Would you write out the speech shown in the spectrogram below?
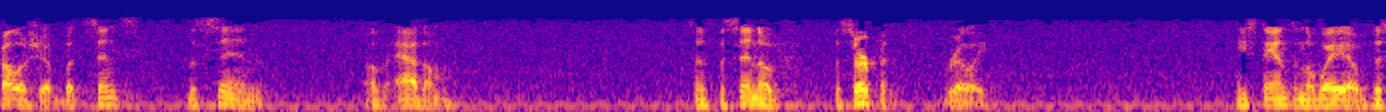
fellowship, but since the sin of Adam, since the sin of the serpent, really, he stands in the way of this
